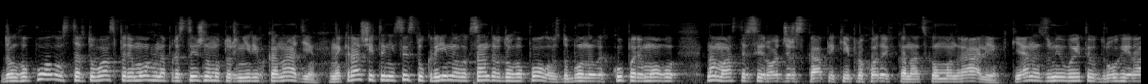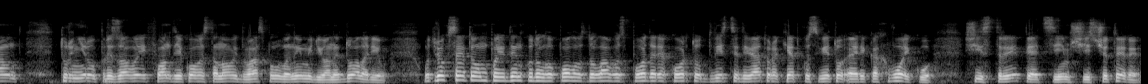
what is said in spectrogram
Долгополов стартував з перемоги на престижному турнірі в Канаді. Найкращий тенісист України Олександр Долгополов здобув нелегку перемогу на мастерсі Роджерс Кап, який проходить в канадському Монреалі. Киянин зумів вийти в другий раунд турніру, призовий фонд якого становить 2,5 мільйони доларів. У трьохсетовому поєдинку Долгополов здолав господаря корту 209-ту ракетку світу Еріка Хвойку 6-3, 5-7, 6-4.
